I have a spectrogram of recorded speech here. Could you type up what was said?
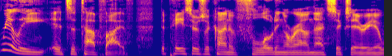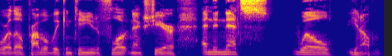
really, it's a top five. The Pacers are kind of floating around that six area where they'll probably continue to float next year, and the Nets will, you know,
